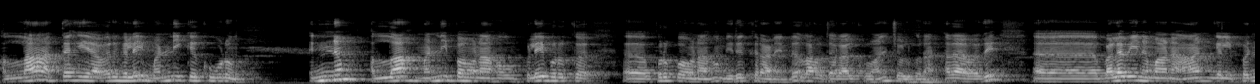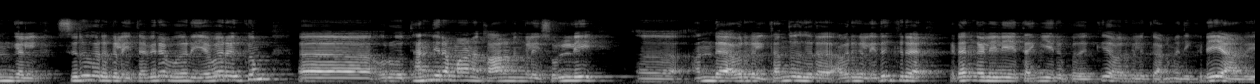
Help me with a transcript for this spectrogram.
அல்லாஹ் அத்தகைய அவர்களை மன்னிக்க கூடும் இன்னும் அல்லாஹ் மன்னிப்பவனாகவும் பிழை பொறுக்க பொறுப்பவனாகவும் இருக்கிறான் என்று அல்லாஹு தாலா அல் சொல்கிறான். அதாவது பலவீனமான ஆண்கள் பெண்கள் சிறுவர்களை தவிர வேறு எவருக்கும் ஒரு தந்திரமான காரணங்களை சொல்லி அந்த அவர்கள் தங்குகிற அவர்கள் இருக்கிற இடங்களிலே தங்கியிருப்பதற்கு அவர்களுக்கு அனுமதி கிடையாது.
